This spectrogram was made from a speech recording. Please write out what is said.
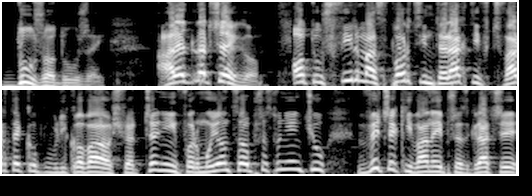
Dużo dłużej. Ale dlaczego? Otóż firma Sports Interactive w czwartek opublikowała oświadczenie informujące o przesunięciu wyczekiwanej przez graczy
